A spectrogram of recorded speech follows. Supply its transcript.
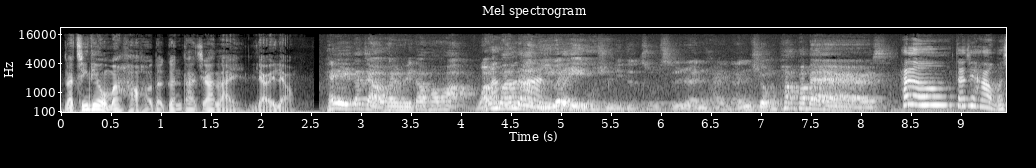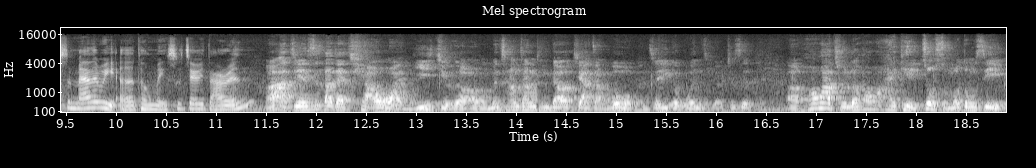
那今天我们好好的跟大家来聊一聊。嘿大家好，欢迎回到画画玩玩啊你以为你以为我是你的主持人海南熊 Papa Bears。Hello，大家好，我是 Mallory，儿童美术教育达人。啊，今天是大家敲碗已久的哦。我们常常听到家长问我们这一个问题哦，就是呃，画画除了画画还可以做什么东西？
